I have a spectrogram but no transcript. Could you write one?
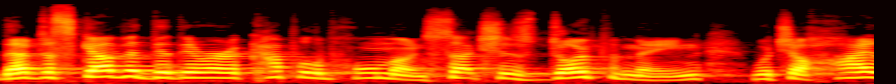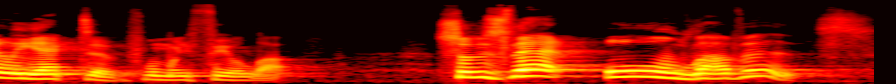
They've discovered that there are a couple of hormones, such as dopamine, which are highly active when we feel love. So, is that all love is?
